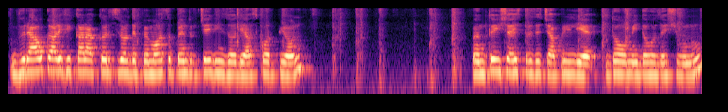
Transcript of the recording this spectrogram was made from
Vreau clarificarea cărților de pe masă pentru cei din Zodia Scorpion. 1-16 aprilie 2021.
